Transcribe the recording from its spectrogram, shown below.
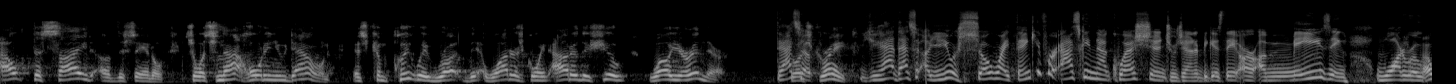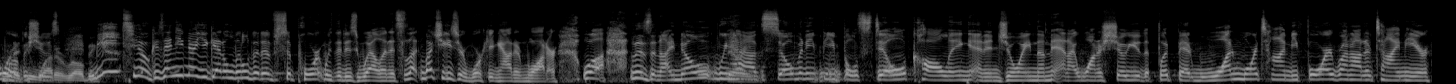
out the side of the sandal. So it's not holding you down. It's completely, the water's going out of the shoe while you're in there. That's so a, great. Yeah, that's uh, you are so right. Thank you for asking that question, Georgiana, because they are amazing water aerobic shoes. Water Me too, because then you know you get a little bit of support with it as well, and it's much easier working out in water. Well, listen, I know we Very. have so many people still calling and enjoying them, and I want to show you the footbed one more time before I run out of time here.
